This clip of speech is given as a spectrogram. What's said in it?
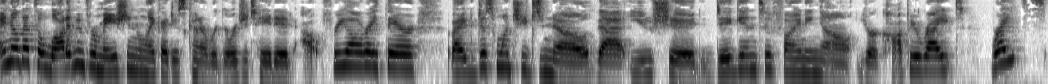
I know that's a lot of information, like I just kind of regurgitated out for y'all right there, but I just want you to know that you should dig into finding out your copyright rights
